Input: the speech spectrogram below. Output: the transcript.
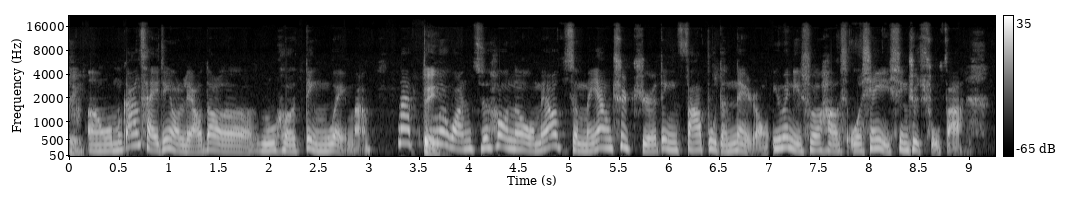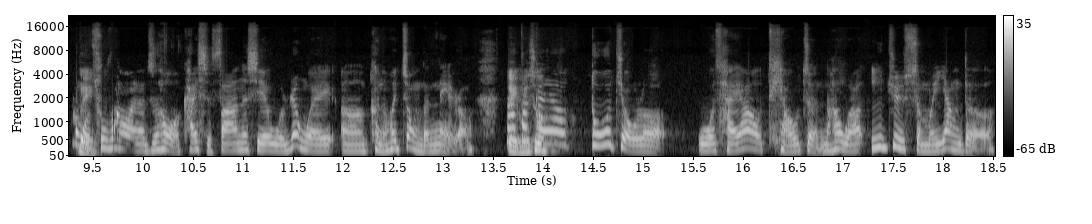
嗯、呃，我们刚才已经有聊到了如何定位嘛？那定位完之后呢，我们要怎么样去决定发布的内容？因为你说好，我先以兴趣出发，那我出发完了之后，我开始发那些我认为呃可能会中的内容。那大概要多久了，我才要调整？然后我要依据什么样的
